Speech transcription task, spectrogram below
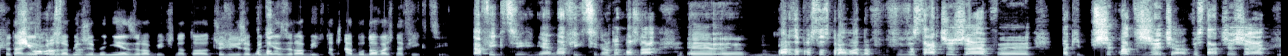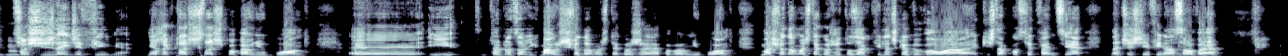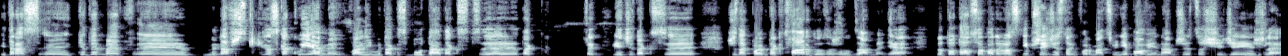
pytanie co zrobić, żeby nie zrobić. No to, czyli żeby no to... nie zrobić, to trzeba budować na fikcji. Na fikcji, nie? Na fikcji. No to mhm. można. Y, y, bardzo prosta sprawa. No, wystarczy, że y, taki przykład z życia. Wystarczy, że mhm. coś źle idzie w firmie. Nie, że ktoś coś popełnił błąd y, i ten pracownik ma już świadomość tego, że popełnił błąd, ma świadomość tego, że to za chwileczkę wywoła jakieś tam konsekwencje, najczęściej finansowe. I teraz, y, kiedy my, y, my na wszystkich naskakujemy, walimy tak z buta, tak, tak tak, wiecie, tak, że tak powiem, tak twardo zarządzamy, nie? No to ta osoba do mhm. nas nie przyjdzie z tą informacją, nie powie nam, że coś się dzieje źle.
